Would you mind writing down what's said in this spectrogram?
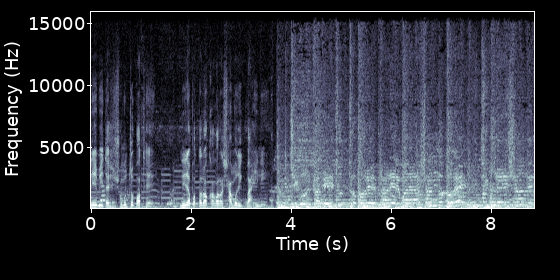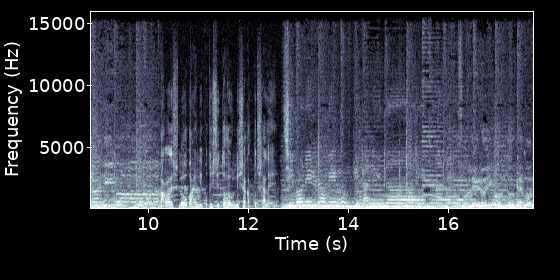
নেভি দেশের সমুদ্র পথে নিরাপত্তা রক্ষা করার সামরিক বাহিনী। জীবন কাটে যুদ্ধ করে প্রাণের মায়া বাংলাদেশ নৌবাহিনী প্রতিষ্ঠিত হয় উনিশশো একাত্তর সালে। জীবনের রঙে মনকে টানে না ফুলের ওই গন্ধ কেমন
